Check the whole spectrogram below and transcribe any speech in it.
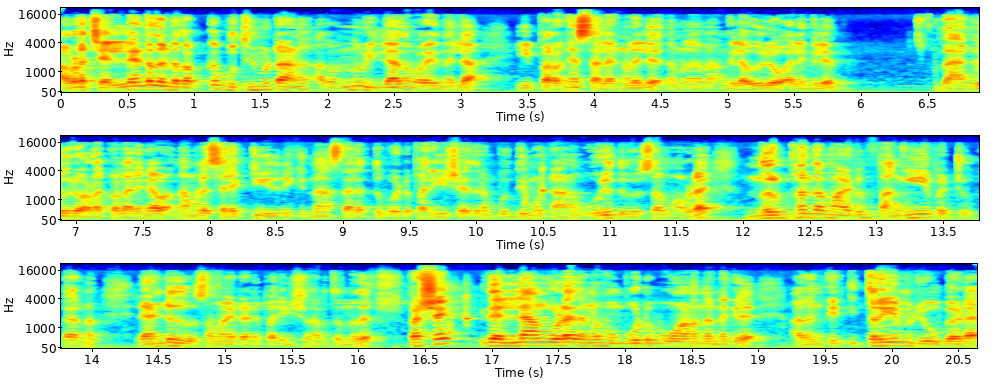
അവിടെ ചെല്ലേണ്ടതുണ്ട്. അതൊക്കെ ബുദ്ധിമുട്ടാണ്. അതൊന്നും ഇല്ല എന്ന് പറയുന്നില്ല. ഈ പറഞ്ഞ സ്ഥലങ്ങളിൽ നമ്മൾ മംഗലൂരോ അല്ലെങ്കിൽ ബാംഗ്ലൂരോ അടക്കമുള്ള അല്ലെങ്കിൽ നമ്മൾ സെലക്ട് ചെയ്തിരിക്കുന്ന സ്ഥലത്ത് പോയിട്ട് പരീക്ഷ എഴുതണം ബുദ്ധിമുട്ടാണ്. ഒരു ദിവസം അവിടെ നിർബന്ധമായിട്ടും തങ്ങിയേ പറ്റൂ. കാരണം രണ്ട് ദിവസമായിട്ടാണ് പരീക്ഷ നടത്തുന്നത്. പക്ഷേ ഇതെല്ലാം കൂടെ നിങ്ങൾ മുമ്പോട്ട് പോവുകയാണെന്നുണ്ടെങ്കിൽ അത് നിങ്ങൾക്ക് ഇത്രയും രൂപയുടെ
